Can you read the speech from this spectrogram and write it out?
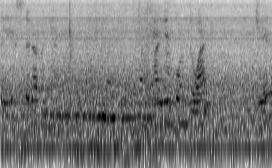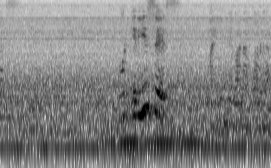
3 de la mañana, ahí puntual, llegas, porque dices, ahí me van a pagar.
